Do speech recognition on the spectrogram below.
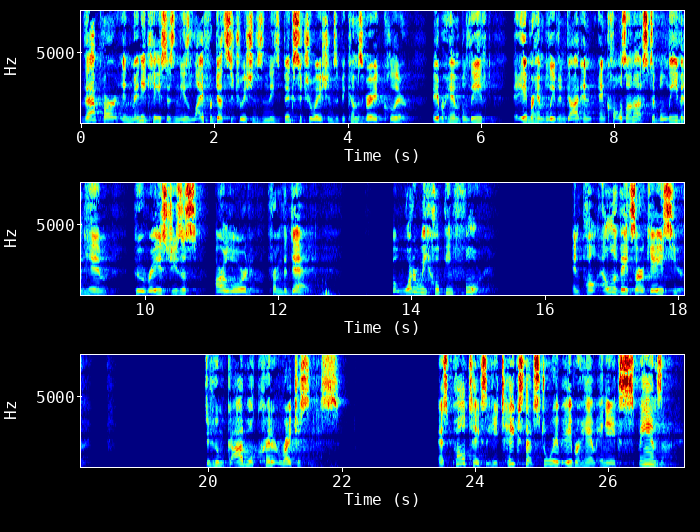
That part, in many cases, in these life or death situations, in these big situations, it becomes very clear. Abraham believed, Abraham believed in God and, and calls on us to believe in Him who raised Jesus, our Lord, from the dead. But what are we hoping for? And Paul elevates our gaze here to whom God will credit righteousness. As Paul takes it, he takes that story of Abraham and he expands on it.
